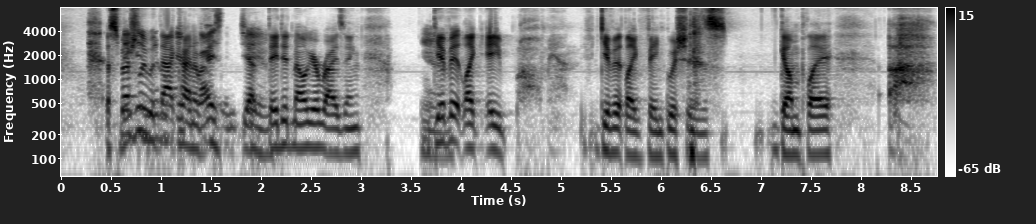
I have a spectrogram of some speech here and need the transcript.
especially with Metal that Gear kind of. Rising, yeah, too. they did Metal Gear Rising. yeah. Give it like a oh man, give it like Vanquish's gunplay, Ah,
